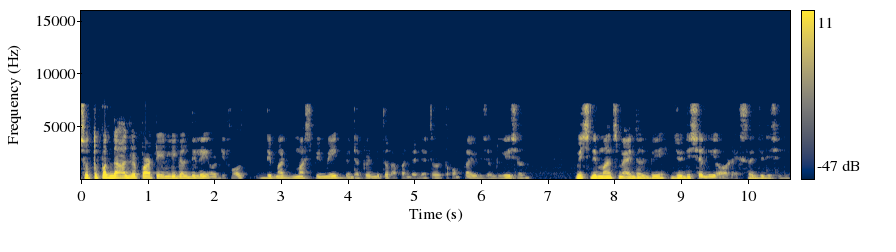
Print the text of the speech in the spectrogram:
So to put the other party in legal delay or default, demand must be made by the creditor upon the debtor to comply with his obligation which demands may either be judicially or extrajudicially.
